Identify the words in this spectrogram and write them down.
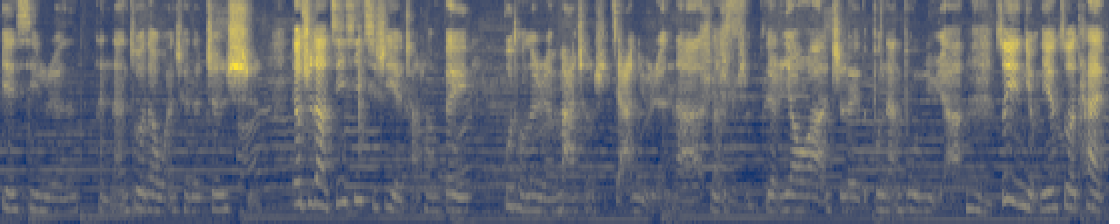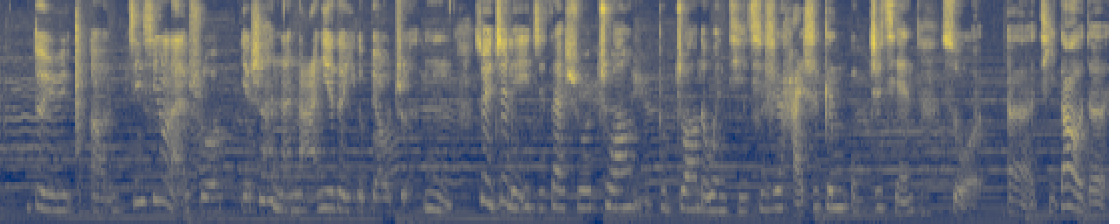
变性人很难做到完全的真实。要知道，金星其实也常常被不同的人骂成是假女人呐、啊是是是人妖啊之类的，不男不女啊。嗯，所以扭捏作态对于呃金星来说也是很难拿捏的一个标准。嗯，所以这里一直在说装与不装的问题，其实还是跟我们之前所呃提到的，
